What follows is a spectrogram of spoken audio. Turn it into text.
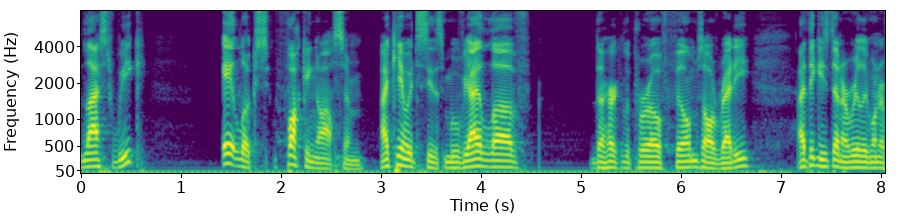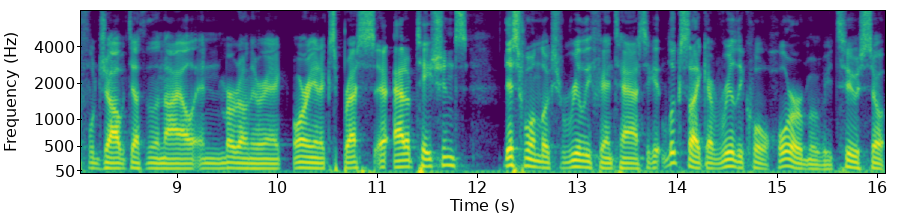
last week. It looks fucking awesome. I can't wait to see this movie. I love the Hercule Poirot films already. I think he's done a really wonderful job with Death of the Nile and Murder on the Orient Express adaptations. This one looks really fantastic. It looks like a really cool horror movie too. So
